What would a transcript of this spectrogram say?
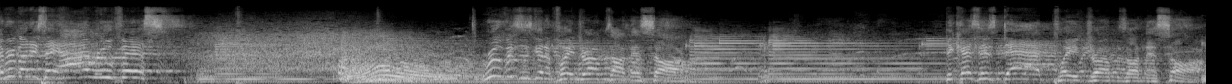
Everybody say hi, Rufus. Rufus is going to play drums on this song. Because his dad played drums on this song.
